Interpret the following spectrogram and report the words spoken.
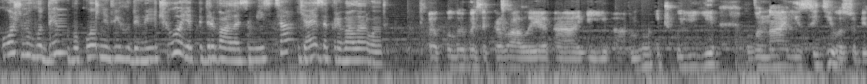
кожну годину, бо кожні дві години я чула, я підривала з місця, я і закривала рот. Е, Коли ви закривали а, її а, мордочку її, вона і сиділа собі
